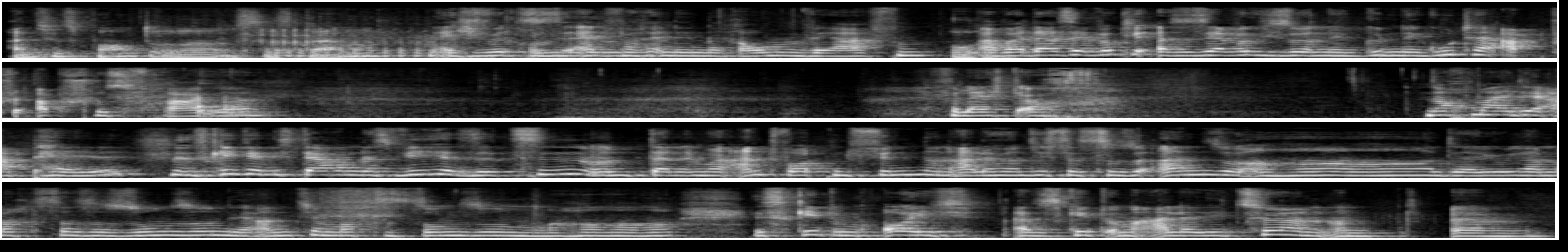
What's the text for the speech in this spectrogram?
Antjes Part oder ist das deiner? Ich würde es einfach in den Raum werfen. Oha. Aber das ist ja wirklich, also es ist ja wirklich so eine, eine gute Ab Abschlussfrage. Vielleicht auch nochmal der Appell. Es geht ja nicht darum, dass wir hier sitzen und dann immer Antworten finden und alle hören sich das so an, so, aha, aha der Julian macht das so und so und die Antje macht das so und so. Aha, aha. Es geht um euch. Also es geht um alle, die zuhören. Und ähm,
